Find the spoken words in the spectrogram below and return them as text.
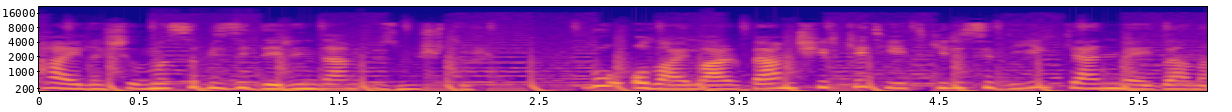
paylaşılması bizi derinden üzmüştür. Bu olaylar BEM şirket yetkilisi değilken meydana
